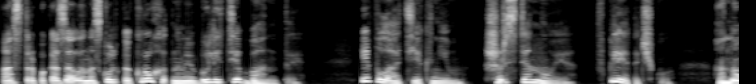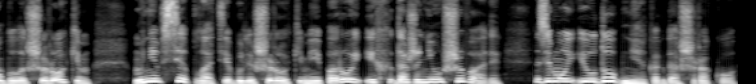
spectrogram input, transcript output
Астра показала, насколько крохотными были те банты. Оно было широким. Мне все платья были широкими, и порой их даже не ушивали. Зимой и удобнее, когда широко.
